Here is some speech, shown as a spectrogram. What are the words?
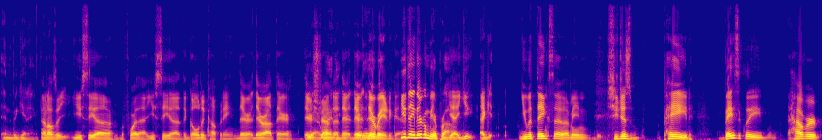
in the beginning. And also, you see, uh, before that, you see, uh, the Golden Company. They're they're out there. They're Yeah, strapped. They're, they're they're ready to go. You think they're gonna be a problem? yeah, you I get you would think so. I mean, she just paid basically however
